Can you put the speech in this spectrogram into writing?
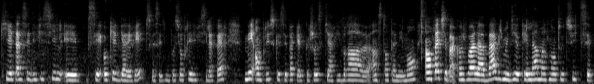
qui est assez difficile et c'est ok de galérer parce que c'est une potion très difficile à faire mais en plus que c'est pas quelque chose qui arrivera euh, instantanément. En fait je sais pas quand je vois la bague je me dis ok là maintenant tout de suite c'est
